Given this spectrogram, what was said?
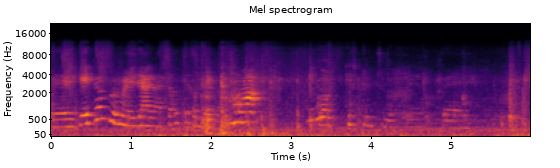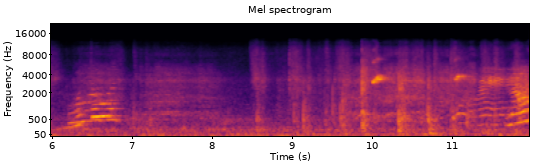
Euh, Quelqu'un peut m'aider à la sortir de. Moi. Qu'est-ce que tu veux faire Moi. Non.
